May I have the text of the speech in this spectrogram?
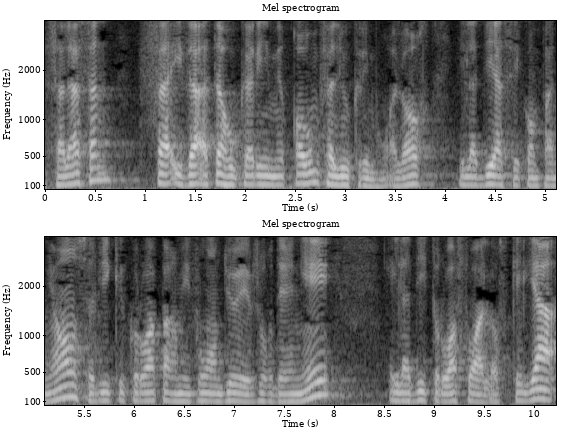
ثلاثا فإذا أتاه كريم قوم فليكرمه alors il a dit à ses compagnons celui qui croit parmi vous en Dieu et au jour dernier il a dit trois fois lorsqu'il y a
